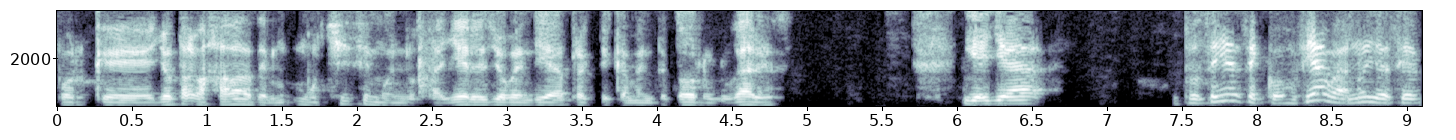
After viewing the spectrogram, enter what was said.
porque yo trabajaba de muchísimo en los talleres, yo vendía prácticamente todos los lugares. Y ella, pues ella se confiaba, ¿no? Y decía,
